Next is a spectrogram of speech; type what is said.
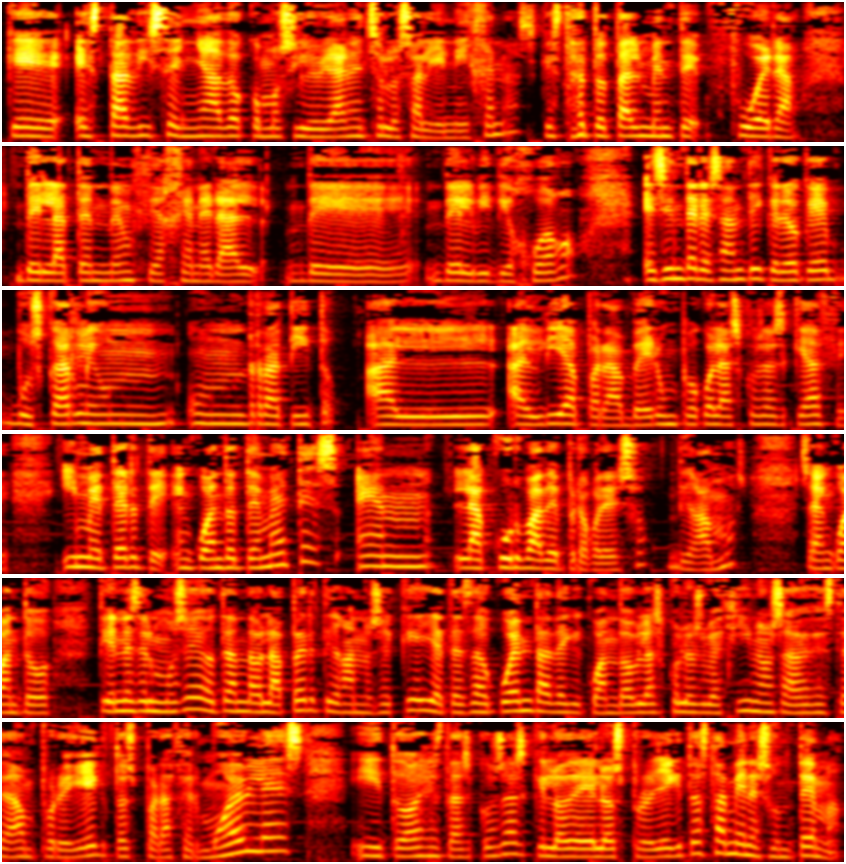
que está diseñado como si lo hubieran hecho los alienígenas, que está totalmente fuera de la tendencia general de, del videojuego, es interesante y creo que buscarle un, un ratito al, al día para ver un poco las cosas que hace y meterte, en cuanto te metes en la curva de progreso, digamos, o sea, en cuanto tienes el museo, te han dado la pértiga, no sé qué, ya te has dado cuenta de que cuando hablas con los vecinos a veces te dan proyectos para hacer muebles y todas estas cosas, que lo de los proyectos también es un tema,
